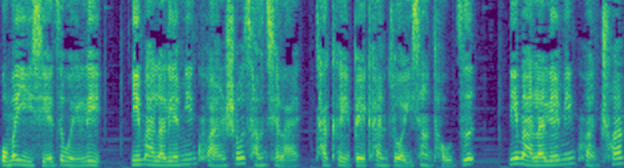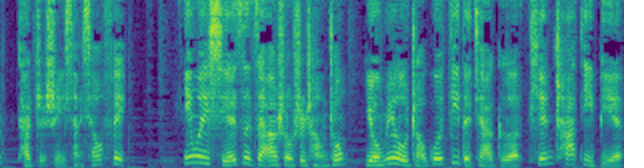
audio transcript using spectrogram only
我们以鞋子为例，你买了联名款收藏起来，它可以被看作一项投资；你买了联名款穿，它只是一项消费。因为鞋子在二手市场中有没有着过地的价格天差地别，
